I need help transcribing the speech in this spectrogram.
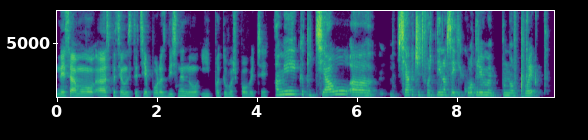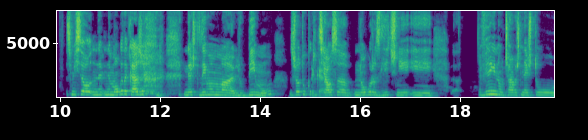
не само а, специалността ти е по-различна, но и пътуваш повече. Ами като цяло а, всяка четвъртина, всеки квотер имаме по нов проект. В смисъл, не, не мога да кажа нещо да имам а, любимо, защото като така. Е. цяло са много различни и винаги научаваш нещо,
